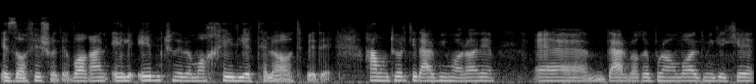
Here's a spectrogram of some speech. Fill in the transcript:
اضافه شده. واقعا LA می‌تونه به ما خیلی اطلاعات بده. همونطور که در بیماران در واقع برانوالد میگه که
